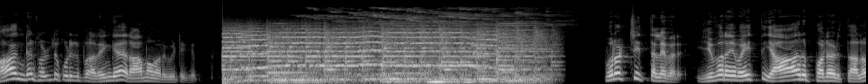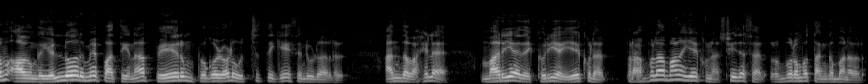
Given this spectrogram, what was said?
வாங்கன்னு சொல்லிட்டு கூட்டிட்டு போகிறார் எங்கே? ராமாவர் வீட்டுக்கு. புரட்சி தலைவர் இவரை வைத்து யார் படம் எடுத்தாலும் அவங்க எல்லோருமே பார்த்தீங்கன்னா பேரும் புகழோட உச்சத்துக்கே சென்று விடுவார்கள். அந்த வகையில் மரியாதைக்குரிய இயக்குனர் பிரபலமான இயக்குனர் ஸ்ரீதர் சார் ரொம்ப ரொம்ப தங்கமானவர்.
